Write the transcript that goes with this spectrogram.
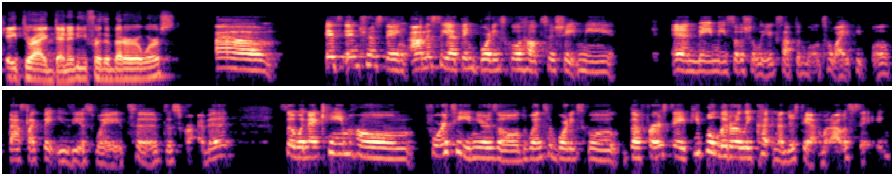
shaped your identity for the better or worse? Um, it's interesting. Honestly, I think boarding school helped to shape me and made me socially acceptable to white people. That's like the easiest way to describe it. So when I came home, 14 years old, went to boarding school, the first day, people literally couldn't understand what I was saying.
